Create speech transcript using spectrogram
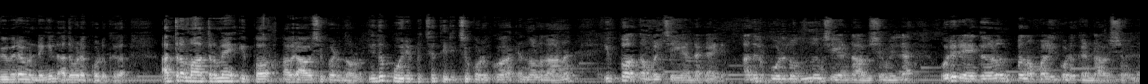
വിവരമുണ്ടെങ്കിൽ അത് ഇവിടെ കൊടുക്കുക. അത്ര മാത്രമേ ഇപ്പോൾ അവർ ആവശ്യപ്പെടുന്നുള്ളൂ. ഇത് പൂരിപ്പിച്ച് തിരിച്ചു കൊടുക്കുക എന്നുള്ളതാണ് ഇപ്പോൾ നമ്മൾ ചെയ്യേണ്ട കാര്യം. അതിൽ കൂടുതൽ ഒന്നും ചെയ്യേണ്ട ആവശ്യമില്ല. ഒരു രേഖകളും ഇപ്പൊ നമ്മൾ ഈ കൊടുക്കേണ്ട ആവശ്യമില്ല.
